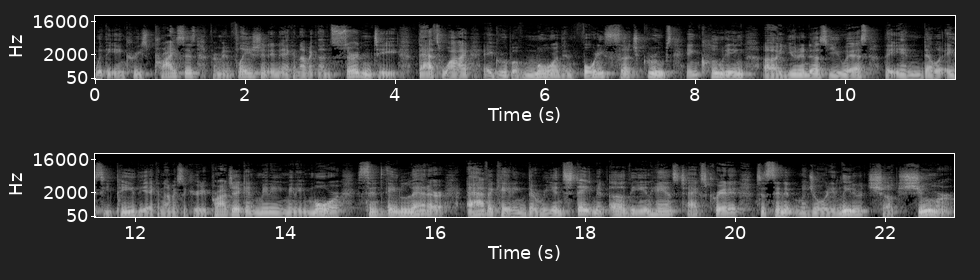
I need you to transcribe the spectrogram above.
with the increased prices from inflation and economic uncertainty. That's why a group of more than 40 such groups, including including uh, UnidosUS, the NAACP, the Economic Security Project, and many, many more, sent a letter advocating the reinstatement of the enhanced tax credit to Senate Majority Leader Chuck Schumer.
